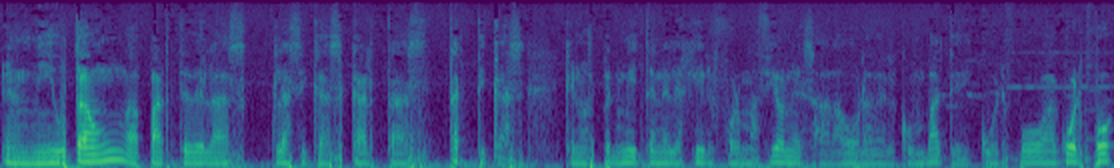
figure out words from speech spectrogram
En Newtown, aparte de las clásicas cartas tácticas que nos permiten elegir formaciones a la hora del combate cuerpo a cuerpo,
